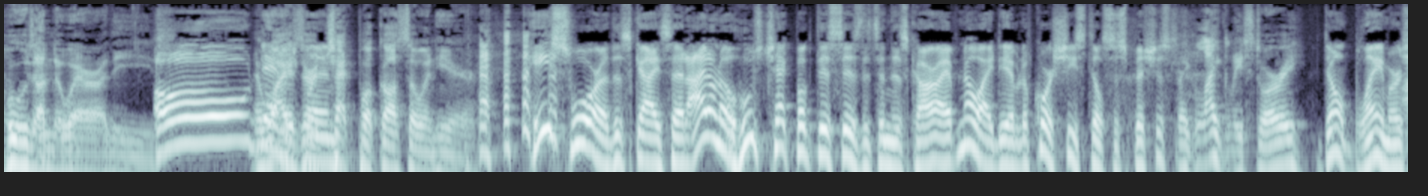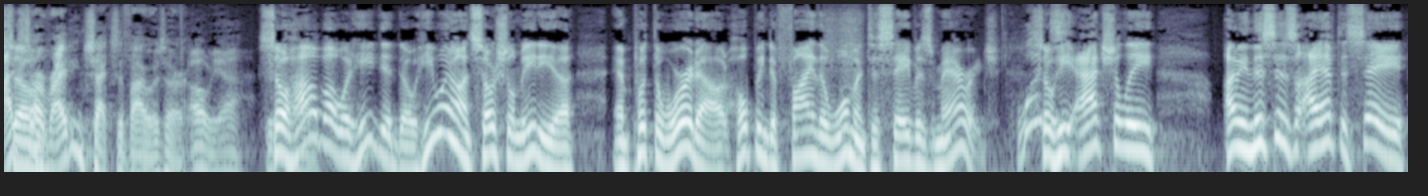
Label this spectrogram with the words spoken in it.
Whose underwear are these? Oh, and why is there a checkbook also in here? he swore, this guy said, I don't know whose checkbook this is that's in this car. I have no idea, but of course she's still suspicious. like likely story. Don't blame her. I'd start writing checks if I was her. Oh yeah. so how about what he did though? He went on social media and put the word out, hoping to find the woman to save his marriage. What? So he actually, I mean, this is, I have to say,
